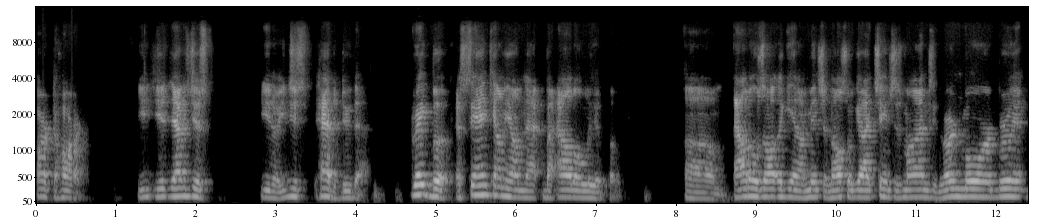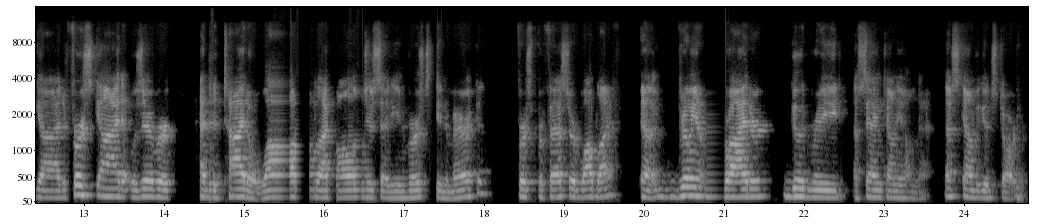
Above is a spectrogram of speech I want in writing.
heart to heart. You, you that was just, you know, you just had to do that. Great book, A Sand County Almanac by Aldo Leopold. Um, Aldo's all again, I mentioned also a guy that changed his mind. He learned more, brilliant guy. The first guy that was ever had the title wildlife biologist at a university in America, first professor of wildlife, uh, brilliant writer, good read, a Sand County Almanac. That's kind of a good starter.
